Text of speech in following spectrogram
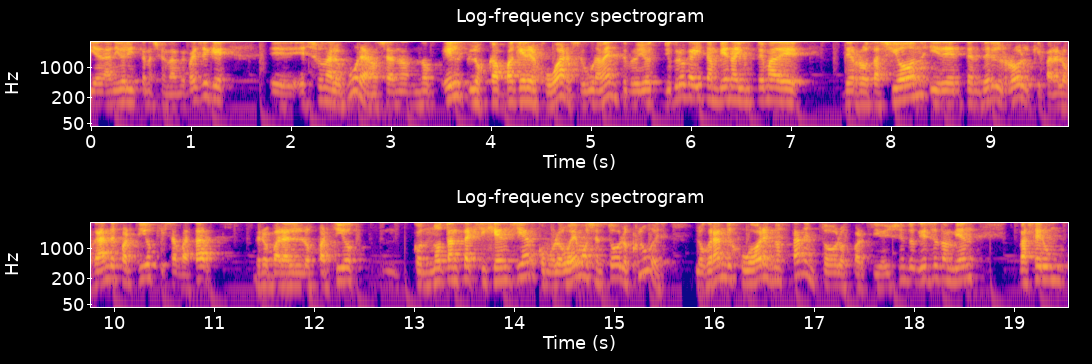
y a nivel internacional. Me parece que eh, es una locura, o sea, no, no- él los va a querer jugar seguramente, pero yo, yo creo que ahí también hay un tema de, de rotación y de entender el rol, que para los grandes partidos quizás va a estar, pero para los partidos con no tanta exigencia, como lo vemos en todos los clubes, los grandes jugadores no están en todos los partidos. Yo siento que eso también va a ser un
